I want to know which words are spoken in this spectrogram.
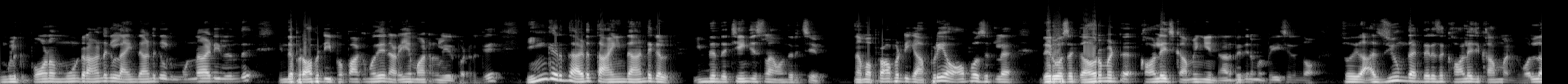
உங்களுக்கு போன மூன்று ஆண்டுகள் ஐந்து ஆண்டுகளுக்கு முன்னாடியிலிருந்து இந்த ப்ராப்பர்ட்டி இப்போ பார்க்கும்போதே நிறைய மாற்றங்கள் ஏற்பட்டிருக்கு. இங்கேருந்து அடுத்த ஐந்து ஆண்டுகள் இந்தந்த சேஞ்சஸ்லாம் வந்துருச்சு. நம்ம ப்ராப்பர்ட்டிக்கு அப்படியே ஆப்போசிட்ல there was a government college coming in அதை பற்றி நம்ம பேசியிருந்தோம். So assume that there is a college coming உள்ள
